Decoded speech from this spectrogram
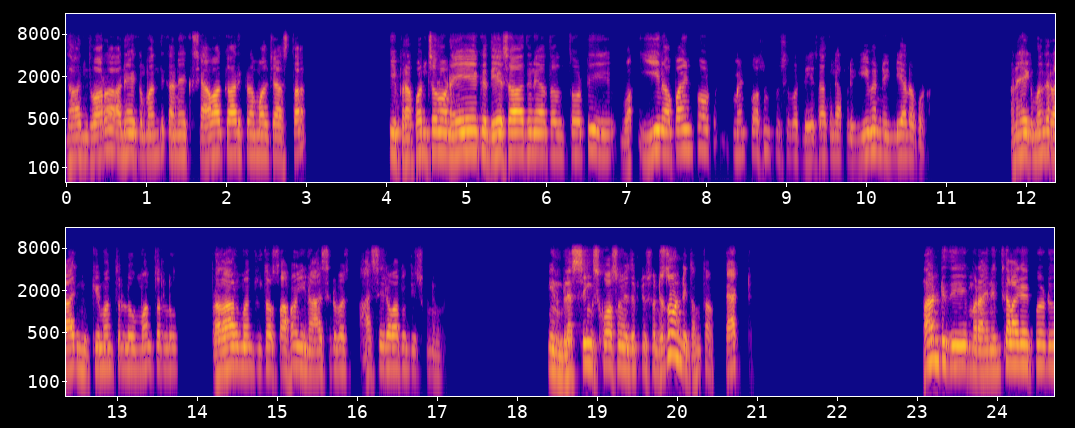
దాని ద్వారా అనేక మందికి అనేక సేవా కార్యక్రమాలు చేస్తా ఈ ప్రపంచంలో అనేక దేశాధినేతలతోటి ఈయన అపాయింట్మెంట్ కోసం చూసేవారు దేశాధినేతలు ఈవెన్ ఇండియాలో కూడా. అనేక మంది రాజ ముఖ్యమంత్రులు మంత్రులు ప్రధానమంత్రులతో సహా ఈయన ఆశీర్వా ఆశీర్వాదం తీసుకునేవాడు. ఈయన బ్లెస్సింగ్స్ కోసం ఎదురు చూసుకుని నిజం అండి ఇదంతా ఫ్యాక్ట్ అలాంటిది మరి ఆయన ఎందుకు అలాగైపోయాడు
